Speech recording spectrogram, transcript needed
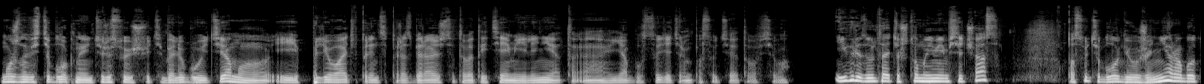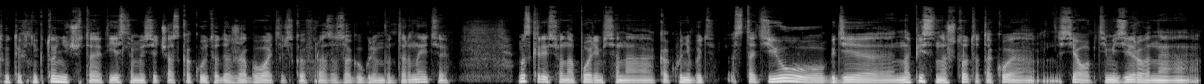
можно вести блог на интересующую тебя любую тему и плевать, в принципе, разбираешься ты в этой теме или нет. Э, я был свидетелем, по сути, этого всего. И в результате, что мы имеем сейчас? По сути, блоги уже не работают, их никто не читает. Если мы сейчас какую-то даже обывательскую фразу загуглим в интернете, мы, скорее всего, напоримся на какую-нибудь статью, где написано что-то такое SEO-оптимизированное,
